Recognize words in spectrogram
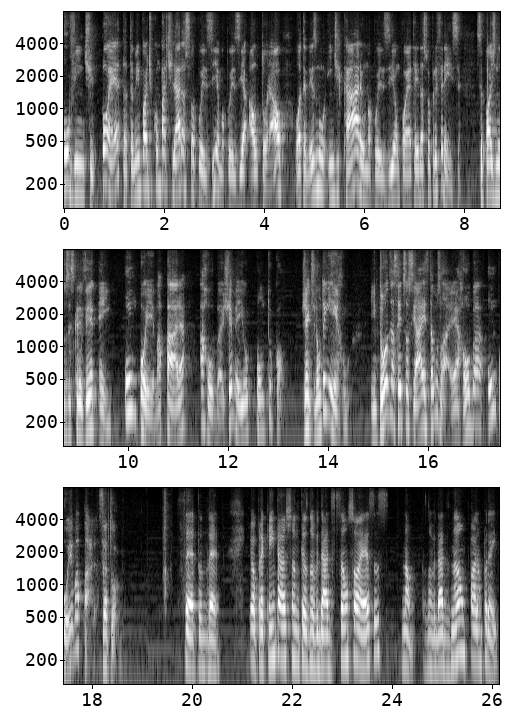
ouvinte poeta também pode compartilhar a sua poesia, uma poesia autoral, ou até mesmo indicar uma poesia um poeta aí da sua preferência. Você pode nos escrever em umpoemapara@gmail.com. Gente, não tem erro. Em todas as redes sociais estamos lá. É arroba umpoemapara, certo, Olga? Certo, André. Para quem está achando que as novidades são só essas, não. As novidades não param por aí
